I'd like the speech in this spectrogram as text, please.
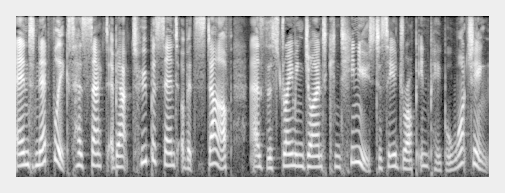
And Netflix has sacked about 2% of its staff as the streaming giant continues to see a drop in people watching.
